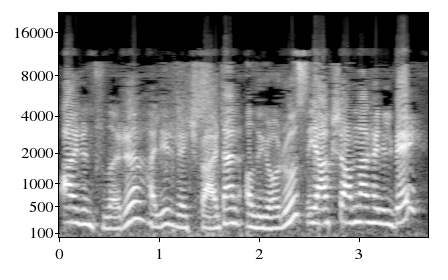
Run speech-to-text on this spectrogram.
Ayrıntıları Halil Reçber'den alıyoruz. İyi akşamlar Halil Bey.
